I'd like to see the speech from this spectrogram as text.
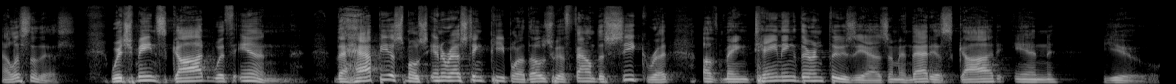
Now, listen to this, which means God within. The happiest, most interesting people are those who have found the secret of maintaining their enthusiasm, and that is God in you.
